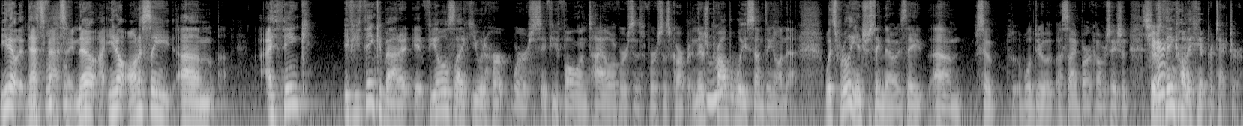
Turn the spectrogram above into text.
You know, that's fascinating. No, you know, honestly, um, I think if you think about it, it feels like you would hurt worse if you fall on tile versus versus carpet, and there's mm-hmm. probably something on that. What's really interesting though is they um, so we'll do a, a sidebar conversation. Sure. There's a thing called a hip protector.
